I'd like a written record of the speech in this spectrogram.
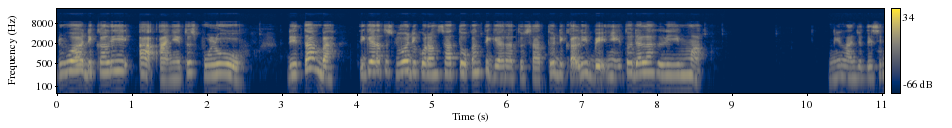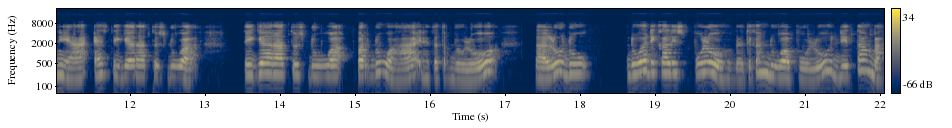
2 dikali A, A-nya itu 10. Ditambah 302 dikurang 1, kan 301 dikali B-nya itu adalah 5. Ini lanjut di sini ya, S302. 302 per 2, ini tetap dulu. Lalu 2 dikali 10, berarti kan 20 ditambah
